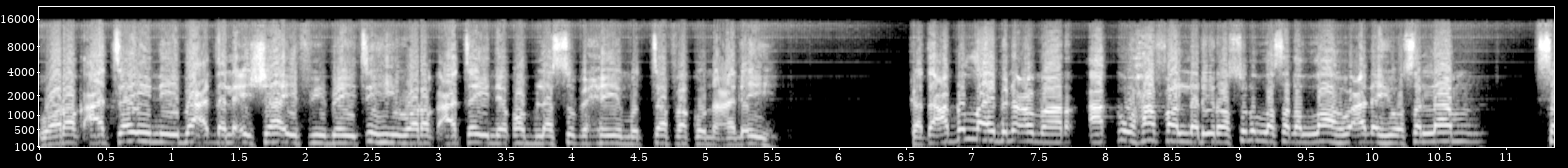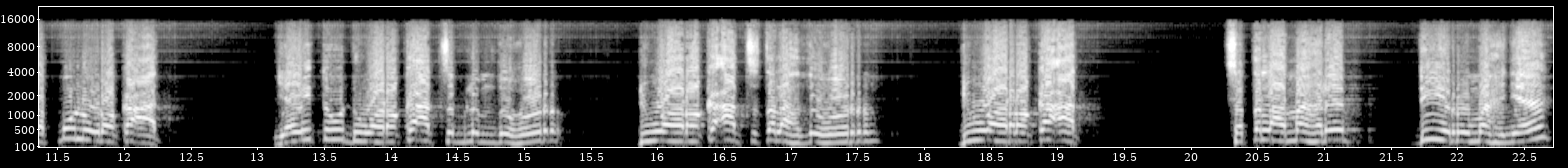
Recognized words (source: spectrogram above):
wa raka'ataini ba'da al-isya'i fi baitihi wa raka'ataini qabla subhi muttafaqun alaih Kata Abdullah bin Umar, aku hafal dari Rasulullah sallallahu alaihi wasallam 10 rakaat yaitu dua rakaat sebelum zuhur, dua rakaat setelah zuhur, dua rakaat setelah maghrib di rumahnya,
